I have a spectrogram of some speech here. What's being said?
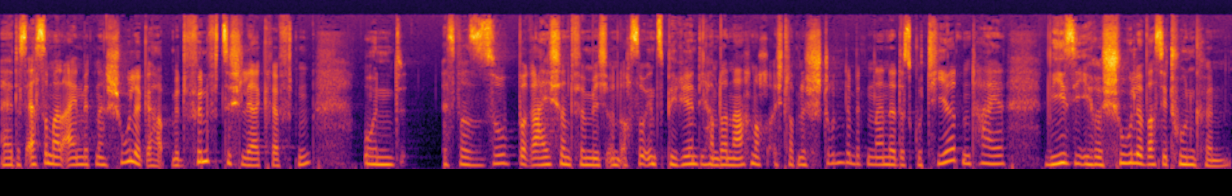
äh, das erste Mal einen mit einer Schule gehabt, mit 50 Lehrkräften. Und es war so bereichernd für mich und auch so inspirierend. Die haben danach noch, ich glaube, eine Stunde miteinander diskutiert, ein Teil, wie sie ihre Schule, was sie tun können.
